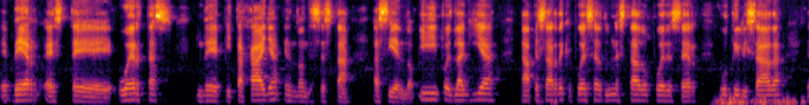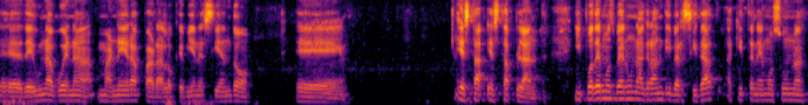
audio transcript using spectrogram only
eh, ver este, huertas de Pitahaya en donde se está haciendo. Y pues la guía, a pesar de que puede ser de un estado, puede ser utilizada eh, de una buena manera para lo que viene siendo eh, esta, esta, planta. Y podemos ver una gran diversidad. Aquí tenemos una,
